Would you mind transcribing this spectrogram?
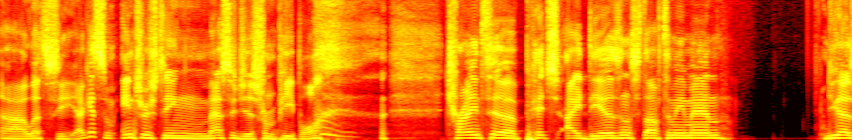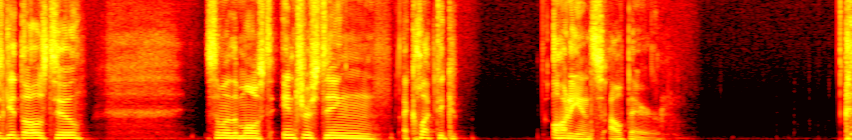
Uh, let's see. I get some interesting messages from people trying to pitch ideas and stuff to me, man. Do you guys get those too? Some of the most interesting, eclectic audience out there.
